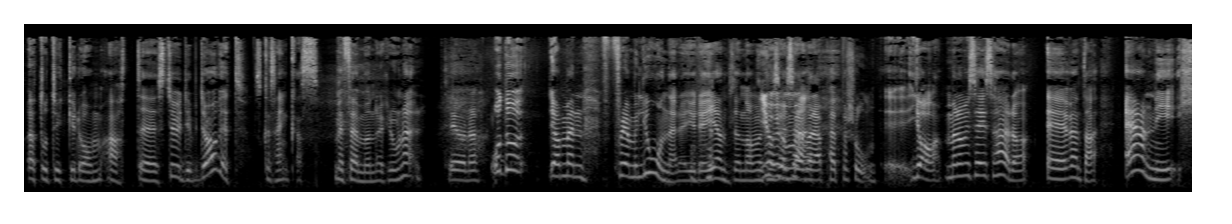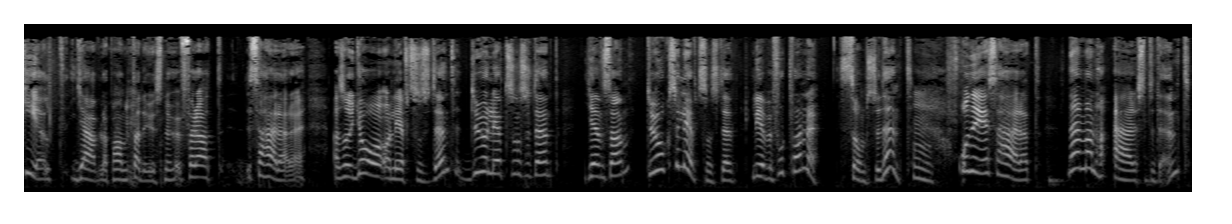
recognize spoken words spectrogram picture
att då tycker de att studiebidraget ska sänkas med 500 kronor. 300. Och då, ja men flera miljoner är ju det egentligen. Om vi Jo, så här. per person. Eh, Ja, men om vi säger så här då. Eh, vänta, är ni helt jävla pantade just nu? För att så här är det. Alltså jag har levt som student, du har levt som student, Jensan, du har också levt som student, lever fortfarande som student. Och det är så här att när man är student,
